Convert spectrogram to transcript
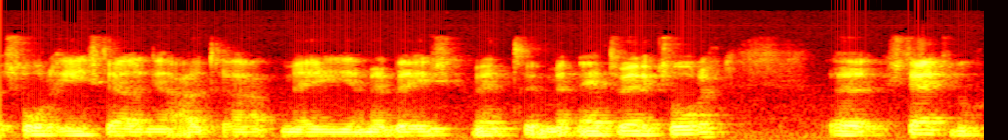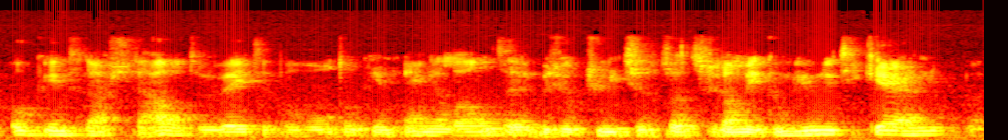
zorginstellingen uiteraard mee, mee bezig met, met netwerkzorg. Uh, sterker nog, ook internationaal, want we weten bijvoorbeeld ook in Engeland hebben ze ook zoiets dat ze dan weer community care noemen,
